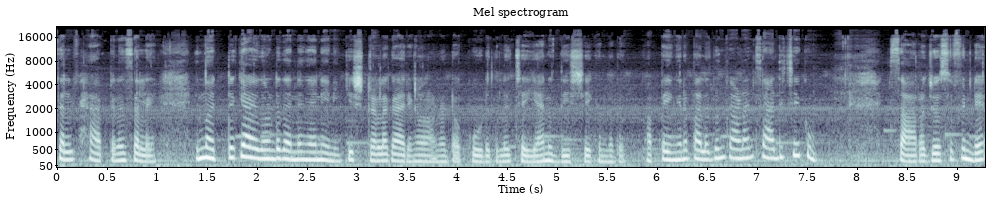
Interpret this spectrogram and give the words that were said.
സെൽഫ് ഹാപ്പിനെസ് അല്ലേ? ഇന്ന് ഒറ്റയ്ക്ക് ആയതുകൊണ്ട് തന്നെ ഞാൻ എനിക്കിഷ്ടമുള്ള കാര്യങ്ങളാണ് കേട്ടോ കൂടുതൽ ചെയ്യാൻ ഉദ്ദേശിച്ചേക്കുന്നത്. അപ്പോൾ ഇങ്ങനെ പലതും കാണാൻ സാധിച്ചേക്കും. സാറ ജോസഫിന്റെ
